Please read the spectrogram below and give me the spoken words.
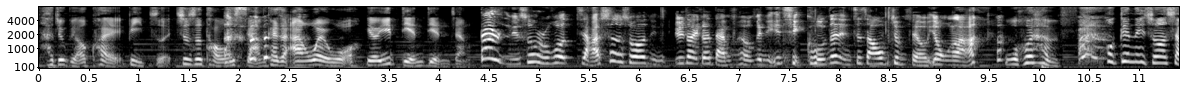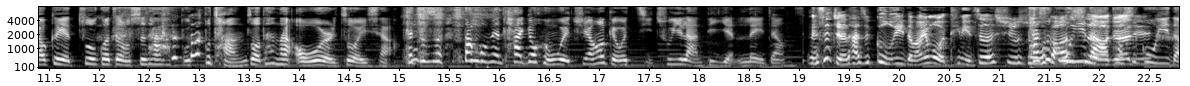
他就比较快闭嘴，就是投降，开始安慰我，有一点点这样。但是你说，如果假设说你遇到一个男朋友跟你一起哭，那你这招就没有用啦。我会很烦。我跟你说，小可也做过这种事，他不不常做，但他偶尔做一下。他就是到后面他又很委屈，然后给我挤出一两滴眼泪这样子。你是觉得他是故意的吗？因为我听你这个叙述他是故意的他是觉得你故意的。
